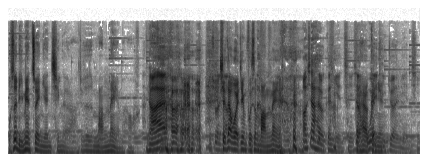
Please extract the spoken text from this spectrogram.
我是里面最年轻的啦，就是忙内嘛哈。哎，现在我已经不是忙内了，哦，现在还有更年轻，像吴伟霆就很年轻，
